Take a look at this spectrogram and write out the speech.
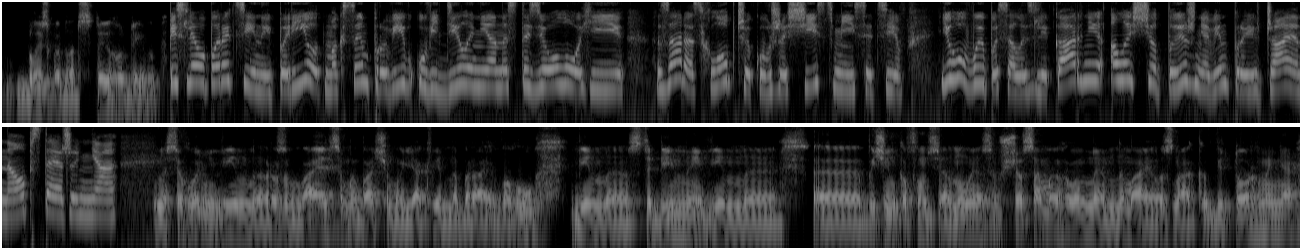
близько 20 годин. Післяопераційний період Максим провів у відділенні анестезіології. Зараз хлопчику вже 6 місяців. Його виписали з лікарні, але щотижня він приїжджає на обстеження. На сьогодні він розвивається. Ми бачимо, як він набирає вагу. Він е, стабільний, він е, е, печінка функціонує. Що саме головне, немає ознак відторгнення.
